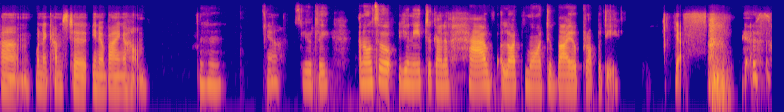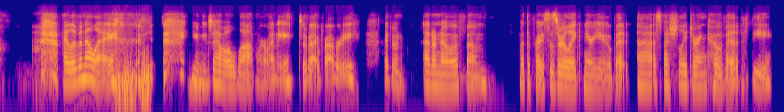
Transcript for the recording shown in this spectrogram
um, when it comes to you know buying a home. Mm-hmm. Yeah, absolutely. And also, you need to kind of have a lot more to buy a property Yes. yes. I live in LA. you need to have a lot more money to buy property. I don't I don't know if um what the prices are like near you, but uh, especially during COVID, the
